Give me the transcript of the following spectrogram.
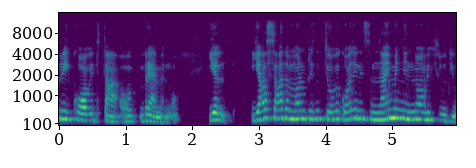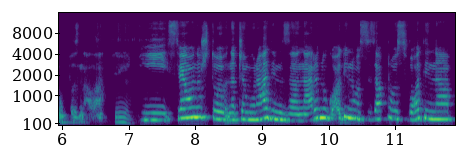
pre-COVID ta, vremenu. Jer ja sada moram priznati u ovoj godini sam najmanje novih ljudi upoznala. Mm. I sve ono što na čemu radim za narednu godinu se zapravo svodi na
